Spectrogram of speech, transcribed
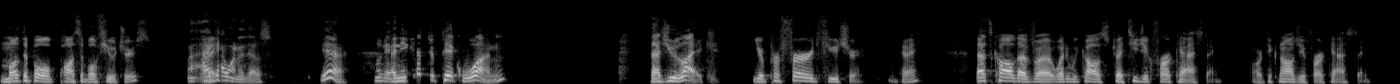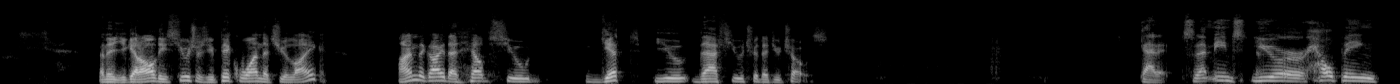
multiple possible futures. I right? got one of those. Yeah. Okay. And you get to pick one that you like, your preferred future. Okay. That's called of uh, what we call strategic forecasting or technology forecasting. And then you get all these futures. You pick one that you like. I'm the guy that helps you get you that future that you chose. Got it. So that means you're helping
